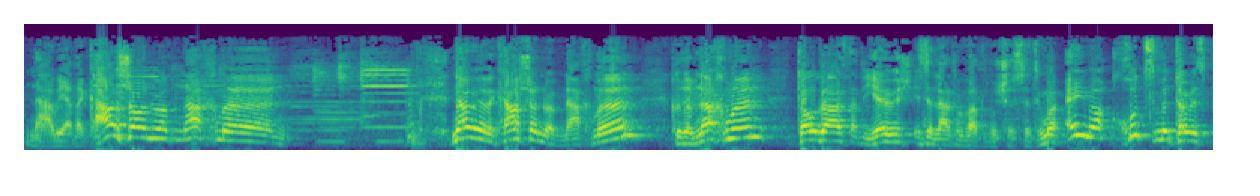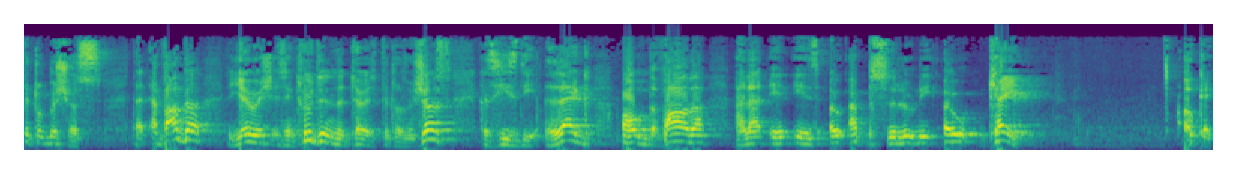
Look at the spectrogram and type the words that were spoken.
now we have a kasha on Rav Nachman. Now we have a kasha on Rav Nachman because Rav Nachman told us that the Yerush is allowed to bittul rishos. That avada the Yerush is included in the toris bittul rishos because he's the leg of the father, and that it is oh, absolutely okay. Okay,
